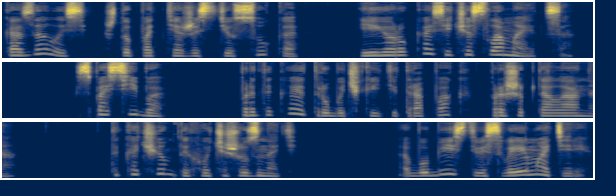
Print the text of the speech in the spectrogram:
Казалось, что под тяжестью сока ее рука сейчас сломается. «Спасибо», — протыкая трубочкой тетрапак, прошептала она. «Так о чем ты хочешь узнать?» об убийстве своей матери».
